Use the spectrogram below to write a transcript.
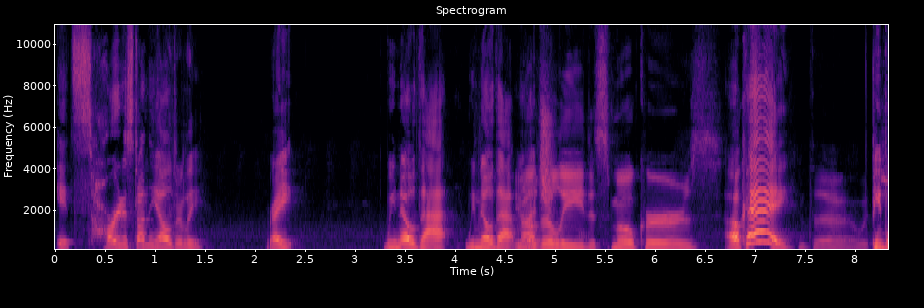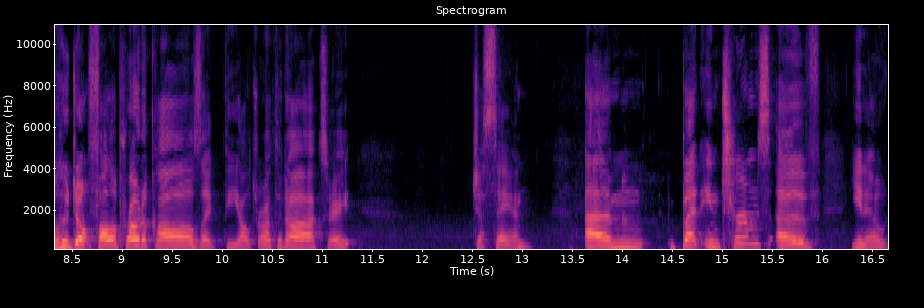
it's hardest on the elderly, right? We know that. We know that the much. elderly, the smokers, Okay. the which, People who don't follow protocols, like the ultra orthodox, right? Just saying. Um, but in terms of, you know,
